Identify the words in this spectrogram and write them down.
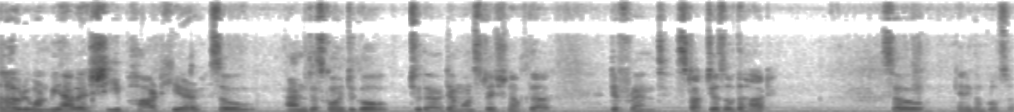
Hello everyone, we have a sheep heart here. So I'm just going to go to the demonstration of the different structures of the heart. So can you come closer?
